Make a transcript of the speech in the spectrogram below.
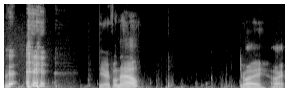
careful now. Do I? Alright.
